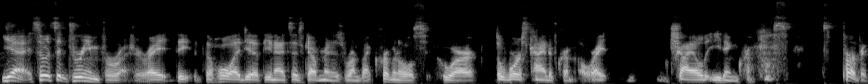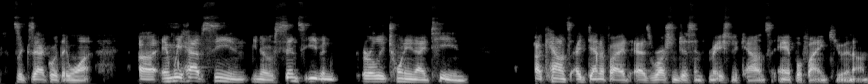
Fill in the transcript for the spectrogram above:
Yeah, so it's a dream for Russia, right? The the whole idea that the United States government is run by criminals who are the worst kind of criminal, right? Child eating criminals. It's perfect. It's exactly what they want. Uh, and we have seen, you know, since even early 2019, accounts identified as Russian disinformation accounts amplifying QAnon.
